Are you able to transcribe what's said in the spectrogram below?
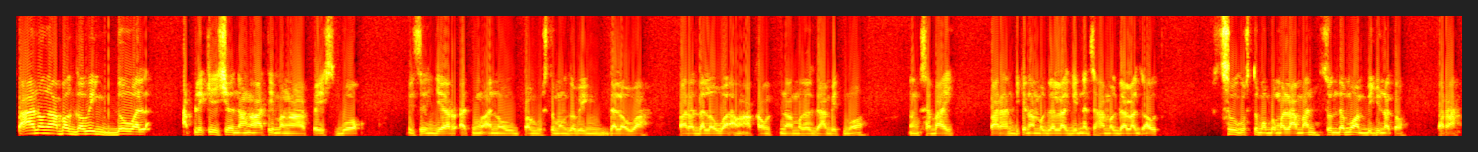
Paano nga ba gawing dual application ang ating mga Facebook, Messenger at kung ano pang gusto mong gawing dalawa para dalawa ang account na magagamit mo ng sabay para hindi ka na maglalagin at saka maglalag out. So gusto mo bang malaman? Sundan mo ang video na to. Tara!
